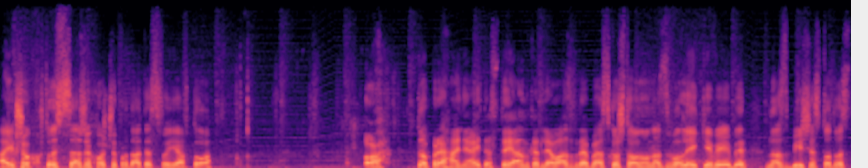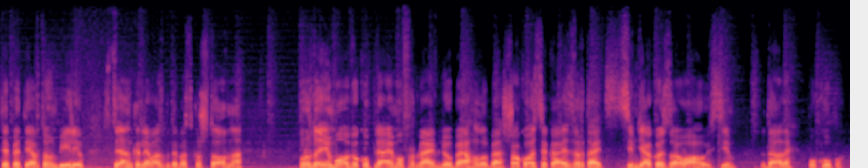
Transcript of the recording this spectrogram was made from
А якщо хтось все ж хоче продати своє авто, то приганяйте, стоянка для вас буде безкоштовна. У нас великий вибір, у нас більше 125 автомобілів. Стоянка для вас буде безкоштовна. Продаємо, викупляємо, оформляємо. Любе голубе. Що кого цікавить, звертайтеся. Всім дякую за увагу і всім вдалих покупок.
